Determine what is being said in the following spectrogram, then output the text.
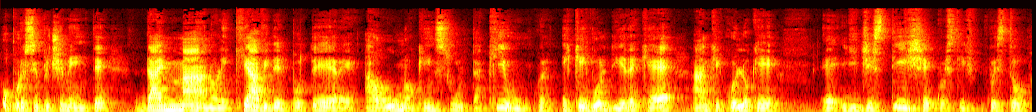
oppure semplicemente dà in mano le chiavi del potere a uno che insulta chiunque e che vuol dire che è anche quello che eh, gli gestisce questi, questo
